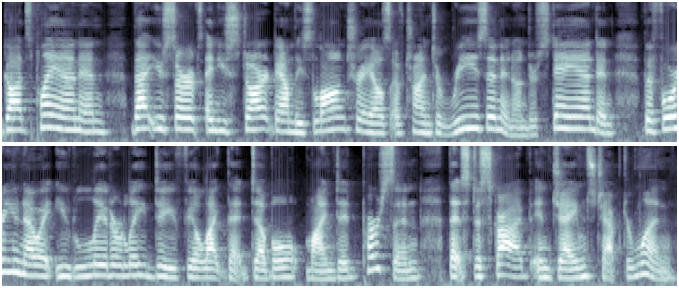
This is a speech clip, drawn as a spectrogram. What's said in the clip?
God's plan and that usurps? And you start down these long trails of trying to reason and understand. And before you know it, you literally do feel like that double minded person that's described in James chapter 1.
